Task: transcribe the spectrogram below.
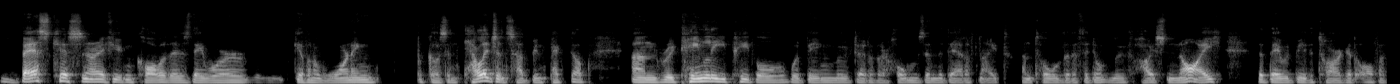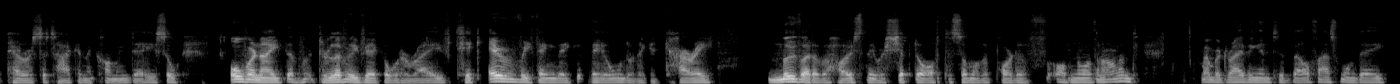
Best case scenario, if you can call it, is they were given a warning because intelligence had been picked up and routinely people were being moved out of their homes in the dead of night and told that if they don't move house now that they would be the target of a terrorist attack in the coming days so overnight the delivery vehicle would arrive take everything they, they owned or they could carry move out of the house and they were shipped off to some other part of, of Northern Ireland. I remember driving into Belfast one day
